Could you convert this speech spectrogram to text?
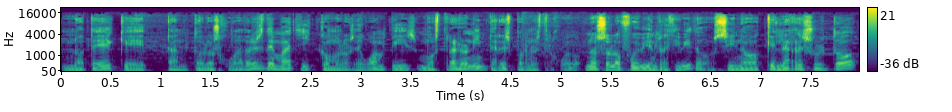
noté que tanto los jugadores de Magic como los de One Piece mostraron interés por nuestro juego. No solo fue bien recibido, sino que les resultó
